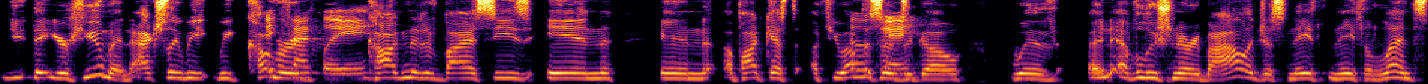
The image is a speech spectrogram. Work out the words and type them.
you, that you're human. Actually we we covered exactly. cognitive biases in in a podcast a few episodes okay. ago with an evolutionary biologist, Nathan Lents,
